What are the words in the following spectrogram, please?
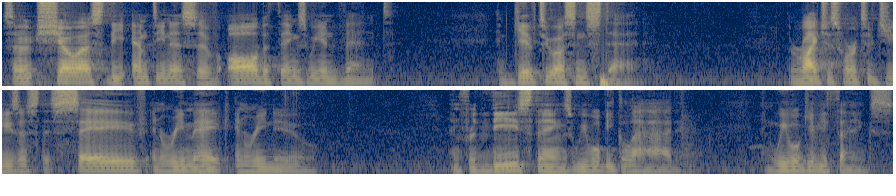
So show us the emptiness of all the things we invent and give to us instead the righteous works of Jesus that save and remake and renew. And for these things we will be glad and we will give you thanks.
